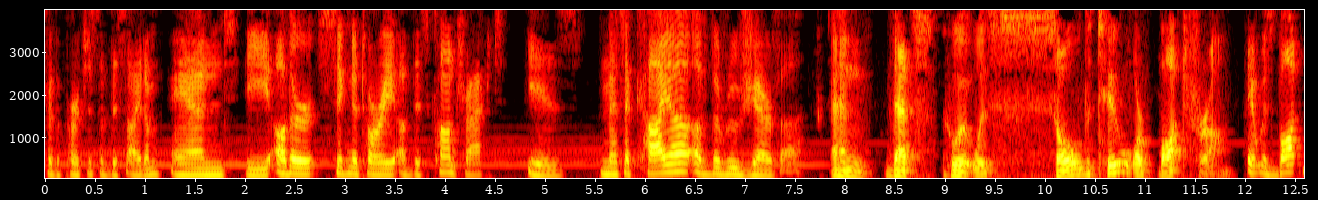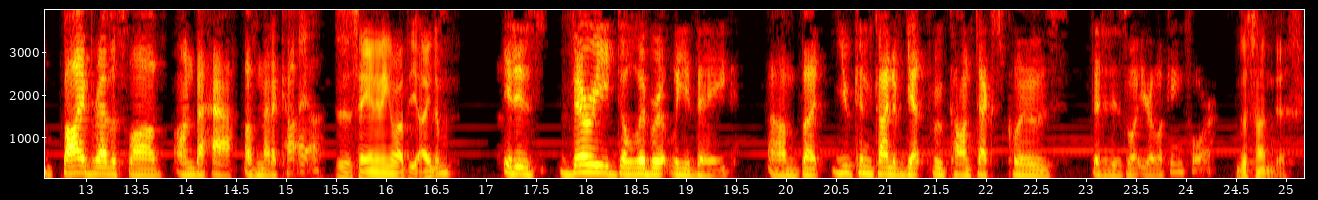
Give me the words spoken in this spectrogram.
for the purchase of this item, and the other signatory of this contract is Metakaya of the Rujerva. And that's who it was sold to or bought from. It was bought by Brevislav on behalf of Metakaya. Does it say anything about the item? It is very deliberately vague, um, but you can kind of get through context clues that it is what you're looking for. The sun disk.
